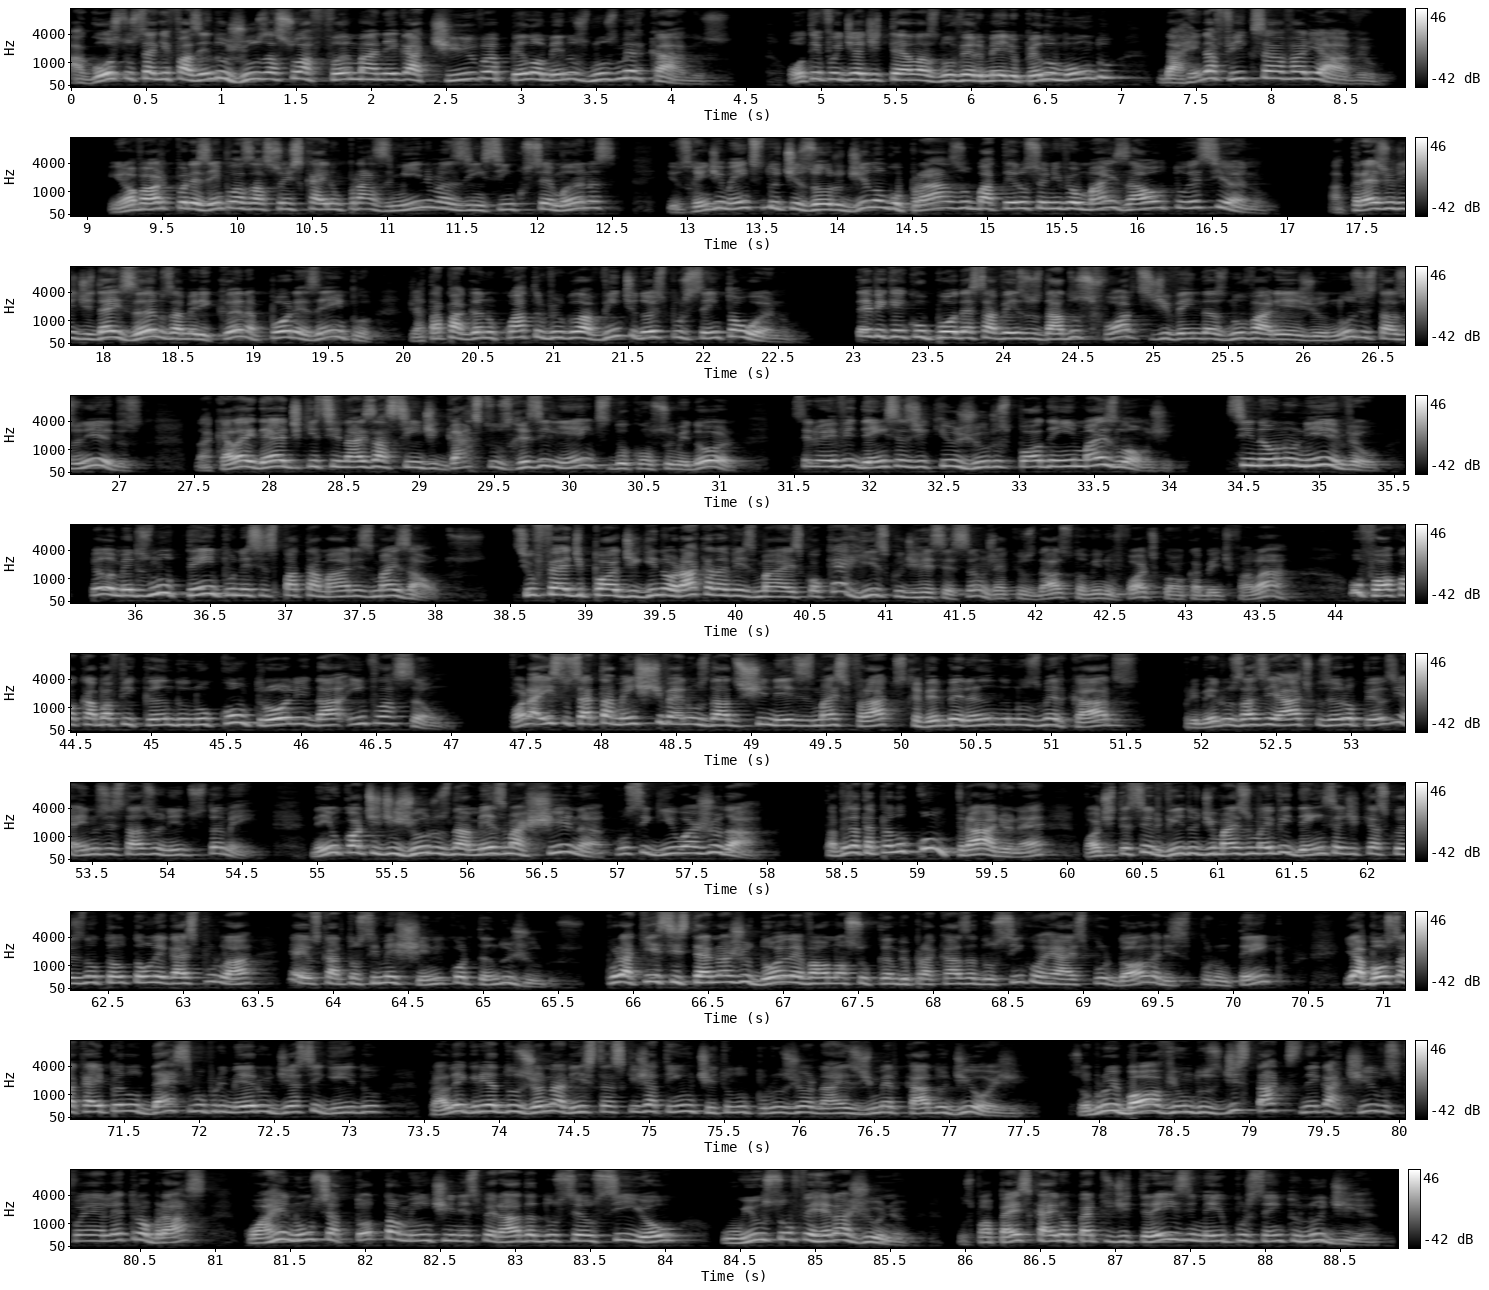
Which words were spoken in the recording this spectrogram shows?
Agosto segue fazendo jus à sua fama negativa, pelo menos nos mercados. Ontem foi dia de telas no vermelho pelo mundo, da renda fixa à variável. Em Nova York, por exemplo, as ações caíram para as mínimas em cinco semanas e os rendimentos do tesouro de longo prazo bateram seu nível mais alto esse ano. A Treasury de 10 anos americana, por exemplo, já está pagando 4,22% ao ano. Teve quem culpou dessa vez os dados fortes de vendas no varejo nos Estados Unidos, naquela ideia de que sinais assim de gastos resilientes do consumidor seriam evidências de que os juros podem ir mais longe se não no nível, pelo menos no tempo nesses patamares mais altos. Se o Fed pode ignorar cada vez mais qualquer risco de recessão, já que os dados estão vindo fortes, como eu acabei de falar, o foco acaba ficando no controle da inflação. Fora isso, certamente tiveram os dados chineses mais fracos reverberando nos mercados, primeiro os asiáticos, europeus e aí nos Estados Unidos também. Nem o corte de juros na mesma China conseguiu ajudar. Talvez até pelo contrário, né? Pode ter servido de mais uma evidência de que as coisas não estão tão legais por lá, e aí os caras estão se mexendo e cortando juros. Por aqui, esse externo ajudou a levar o nosso câmbio para casa dos R$ reais por dólares por um tempo, e a bolsa cai pelo 11 dia seguido, para alegria dos jornalistas que já têm um título para os jornais de mercado de hoje. Sobre o Ibov, um dos destaques negativos foi a Eletrobras, com a renúncia totalmente inesperada do seu CEO, Wilson Ferreira Júnior, os papéis caíram perto de 3,5% no dia.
